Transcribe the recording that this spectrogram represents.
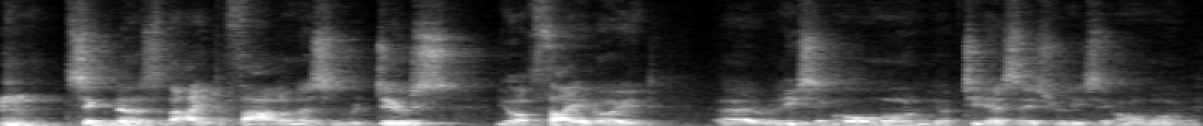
signals to the hypothalamus and reduce your thyroid uh, releasing hormone, your TSH releasing hormone,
